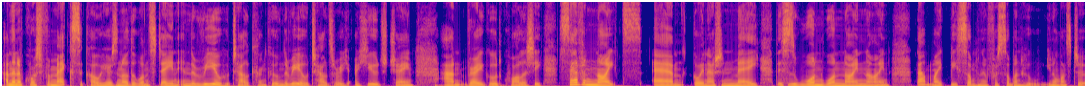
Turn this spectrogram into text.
And then of course from Mexico, here's another one staying in the Riu Hotel Cancun. The Riu hotels are a, a huge chain and very good quality. Seven nights um, going out in May. This is one one nine nine. That might be something for someone who you know wants to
